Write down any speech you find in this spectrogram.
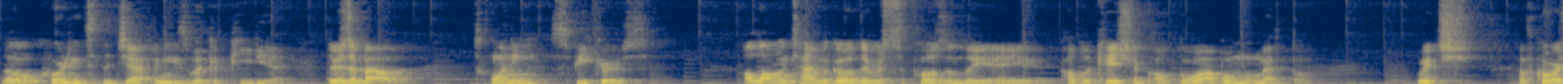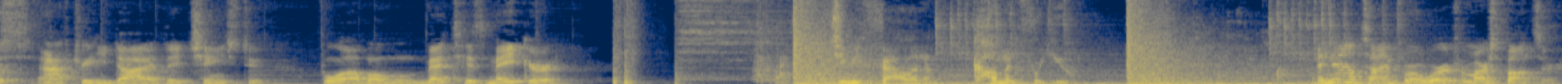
Though according to the Japanese Wikipedia, there's about 20 speakers. A long time ago there was supposedly a publication called Boabomu Metto, which of course after he died they changed to Boabomu Met His Maker. Jimmy Fallon, I'm coming for you. And now time for a word from our sponsor.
